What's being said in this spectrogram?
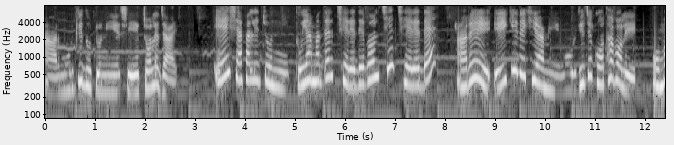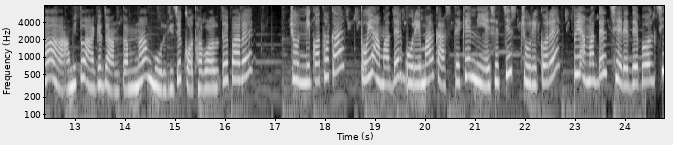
আর মুরগি দুটো নিয়ে সে চলে যায়। এই শেফালি চুন্নি তুই আমাদের ছেড়ে দে বলছি ছেড়ে দে। আরে এই কি দেখি আমি? মুরগি যে কথা বলে। ওমা আমি তো আগে জানতাম না মুরগি যে কথা বলতে পারে। চুন্নি কথাকার তুই আমাদের বুড়িমার কাছ থেকে নিয়ে এসেছিস চুরি করে? তুই আমাদের ছেড়ে দে বলছি,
